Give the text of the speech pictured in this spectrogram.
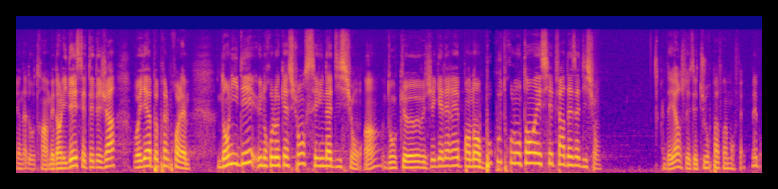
Il y en a d'autres, hein. mais dans l'idée, c'était déjà, vous voyez à peu près le problème. Dans l'idée, une relocation, c'est une addition. Hein. Donc euh, j'ai galéré pendant beaucoup trop longtemps à essayer de faire des additions. D'ailleurs, je ne les ai toujours pas vraiment faites, mais bon,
